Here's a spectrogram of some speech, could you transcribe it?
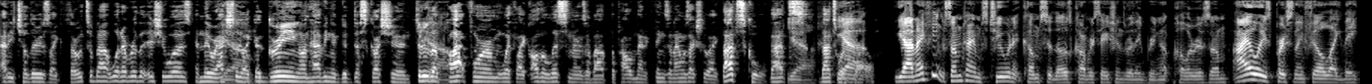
at each other's like throats about whatever the issue was. And they were actually yeah. like agreeing on having a good discussion through yeah. the platform with like all the listeners about the problematic things. And I was actually like, that's cool. That's, yeah. that's worthwhile. Yeah. Yeah, and I think sometimes too when it comes to those conversations where they bring up colorism, I always personally feel like they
